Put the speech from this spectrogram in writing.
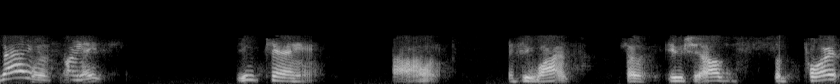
Zion on it, you can, uh, if you want, so you should also support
